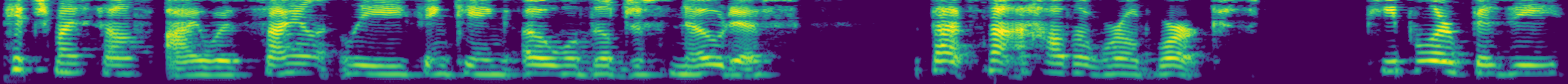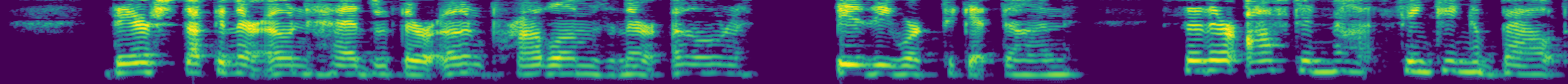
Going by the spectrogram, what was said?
pitch myself. I was silently thinking, oh, well, they'll just notice. But that's not how the world works. People are busy. They're stuck in their own heads with their own problems and their own busy work to get done. So they're often not thinking about,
